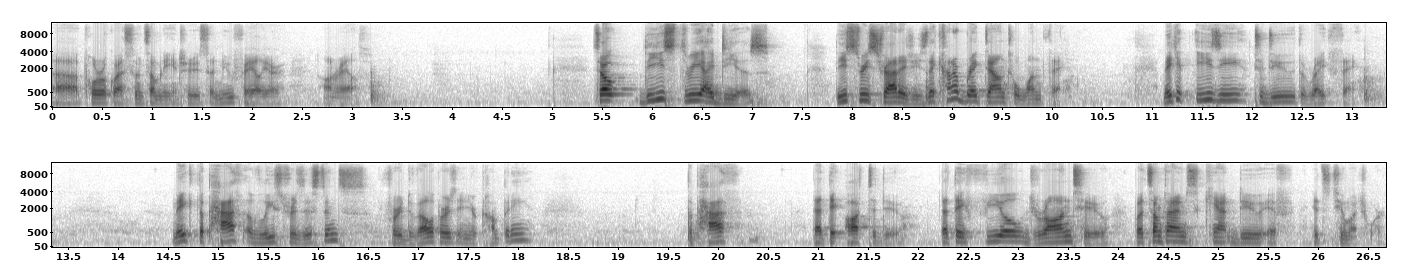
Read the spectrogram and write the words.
uh, pull requests when somebody introduces a new failure on Rails. So these three ideas, these three strategies, they kind of break down to one thing. Make it easy to do the right thing. Make the path of least resistance for developers in your company the path that they ought to do, that they feel drawn to, but sometimes can't do if it's too much work.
